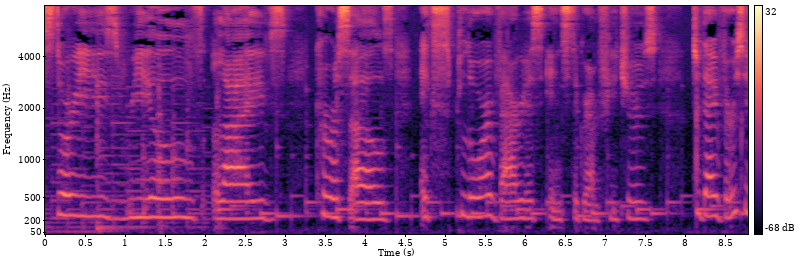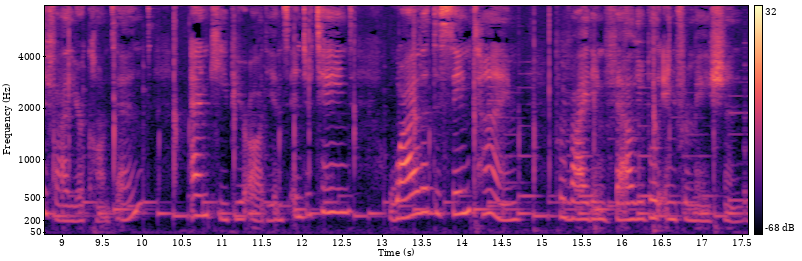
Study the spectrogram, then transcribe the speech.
stories, reels, lives, carousels. Explore various Instagram features to diversify your content and keep your audience entertained while at the same time providing valuable information,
